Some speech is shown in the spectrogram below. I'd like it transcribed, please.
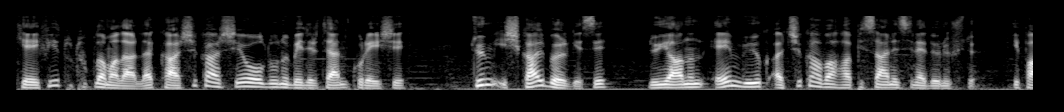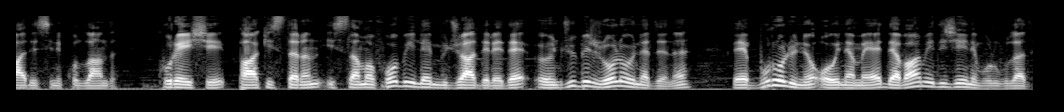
keyfi tutuklamalarla karşı karşıya olduğunu belirten Kureyşi, tüm işgal bölgesi dünyanın en büyük açık hava hapishanesine dönüştü ifadesini kullandı. Kureyşi, Pakistan'ın İslamofobi ile mücadelede öncü bir rol oynadığını ve bu rolünü oynamaya devam edeceğini vurguladı.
